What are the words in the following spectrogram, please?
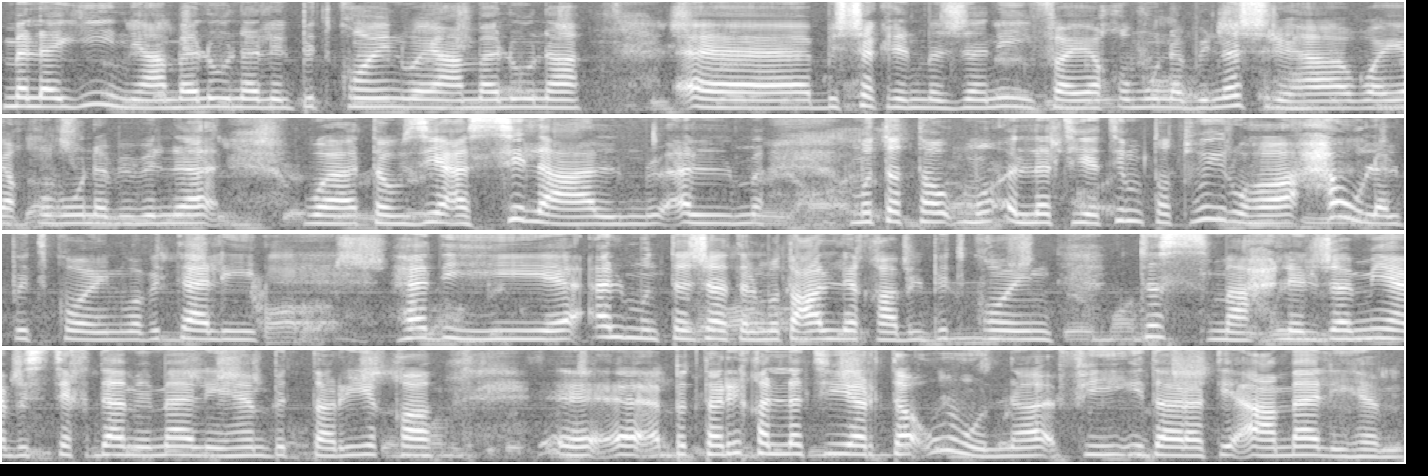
ملايين يعملون للبيتكوين ويعملون آه، بشكل مجاني فيقومون بنشرها ويقومون ببناء وتوزيع السلع الم- الم- متطو... م- التي يتم تطويرها حول البيتكوين. وبالتالي هذه المنتجات المتعلقة بالبيتكوين تسمح للجميع باستخدام مالهم بالطريقة آه، بالطريقة التي يرتؤون في إدارة أعمالهم.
